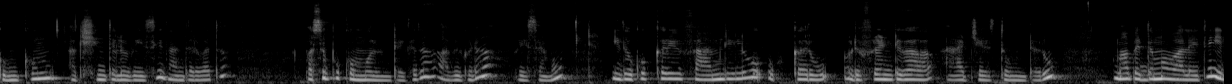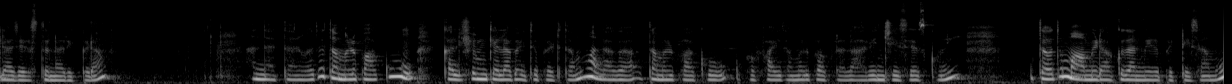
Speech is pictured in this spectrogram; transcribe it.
కుంకుమ అక్షింతలు వేసి దాని తర్వాత పసుపు కొమ్ములు ఉంటాయి కదా అవి కూడా వేసాము. ఇది ఒక్కొక్కరి ఫ్యామిలీలో ఒక్కొక్కరు డిఫరెంట్గా యాడ్ చేస్తూ ఉంటారు. మా పెద్దమ్మ వాళ్ళైతే ఇలా చేస్తున్నారు ఇక్కడ. అండ్ దాని తర్వాత తమలపాకు కలుషంకి ఎలా అయితే పెడతామో అలాగా తమలపాకు ఒక ఫైవ్ తమలపాకులు అలా అరేంజ్ చేసేసుకొని తర్వాత మామిడాకు దాని మీద పెట్టేశాము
